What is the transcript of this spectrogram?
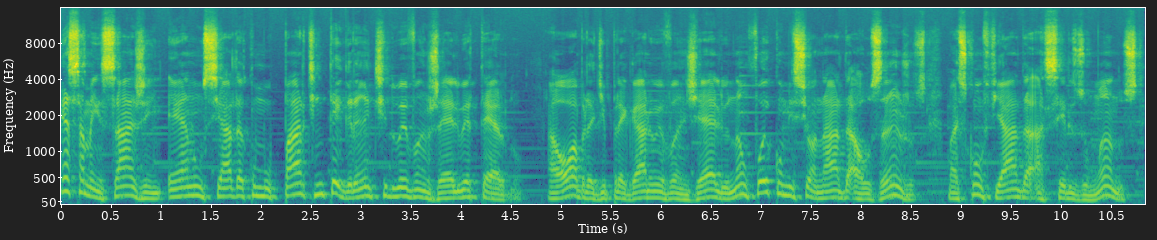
Essa mensagem é anunciada como parte integrante do Evangelho eterno. A obra de pregar o Evangelho não foi comissionada aos anjos, mas confiada a seres humanos.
